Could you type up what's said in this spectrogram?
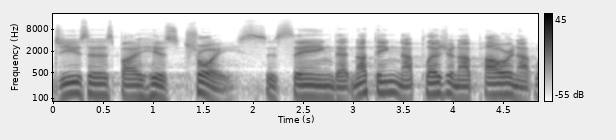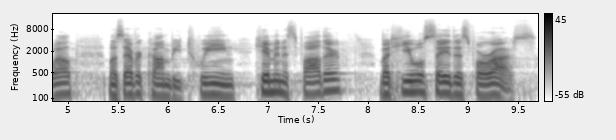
Jesus, by his choice, is saying that nothing, not pleasure, not power, not wealth, must ever come between him and his Father. But he will say this for us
